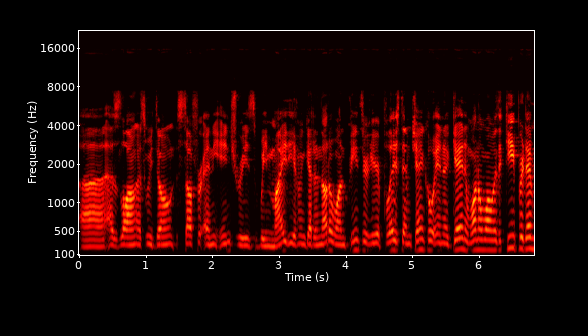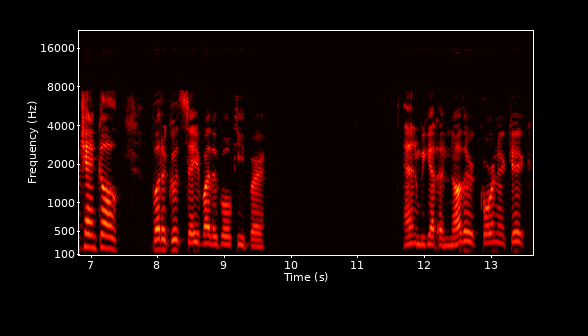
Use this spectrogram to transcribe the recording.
Uh, as long as we don't suffer any injuries, we might even get another one. Pinter here plays Demchenko in again, one-on-one -on -one with the keeper, Demchenko! But a good save by the goalkeeper. And we get another corner kick.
